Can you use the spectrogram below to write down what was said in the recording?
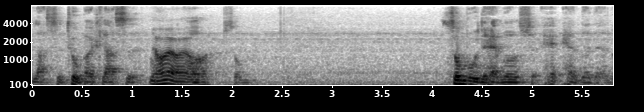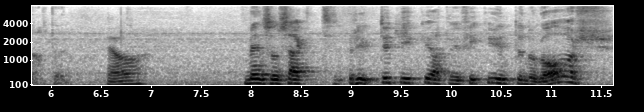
Lasse, Tobaks-Lasse. ja, ja. ja. som, som bodde hemma hos he- henne den natten. Ja. Men som sagt, ryktet gick ju att vi fick ju inte något gage.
